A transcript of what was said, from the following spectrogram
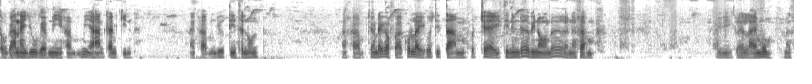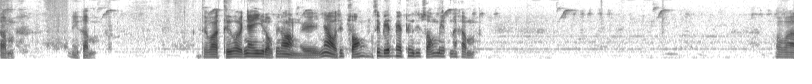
ต้องการให้อยู่แบบนี้ครับ มีอาหารการกินนะครับอยู่ติดถนนนะครับจังได้ก็ฝากกดไลค์กดติดตามกดแชร์อีกทีหนึงเด้อพี่น้องเด้อนะครับมีอีกหลาย ๆ มุมนะครับนี่ครับ แต่ว่าถือว่าใหญ่อยู่ดอกพี่น้องเอ้ยยาวสิบสองสิบเอ็ดเมตรถึงสิบสองเมตรนะครับ เพราะว่า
